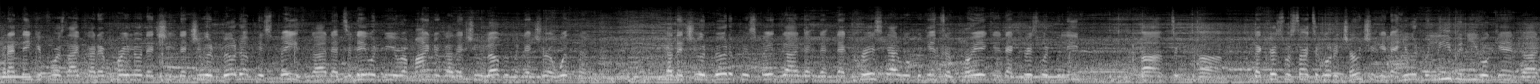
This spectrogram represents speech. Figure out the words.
But I thank you for his life, God. I pray, Lord, that you that you would build up his faith, God. That today would be a reminder, God, that you love him and that you're with him. God, that you would build up his faith, God. That, that, that Chris, God, would begin to pray again. That Chris would believe, uh, to, uh, that Chris would start to go to church again. That he would believe in you again, God.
